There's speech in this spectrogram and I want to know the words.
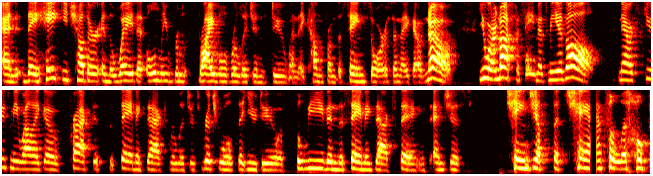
and they hate each other in the way that only re- rival religions do when they come from the same source and they go, "No, you are not the same as me as all." Now, excuse me while I go practice the same exact religious rituals that you do, believe in the same exact things, and just change up the chants a little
